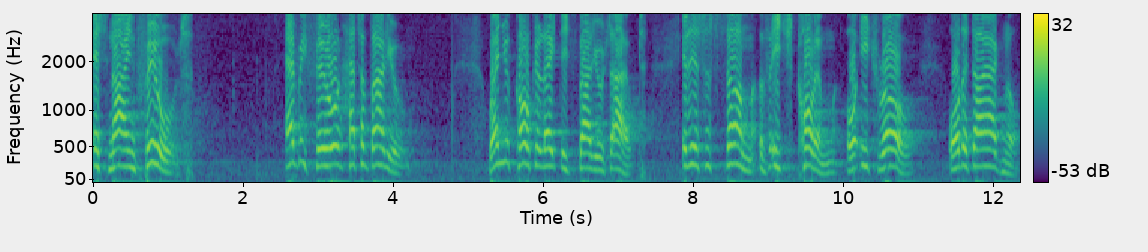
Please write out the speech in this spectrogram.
It's nine fields. Every field has a value. When you calculate these values out, it is the sum of each column or each row or the diagonal.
